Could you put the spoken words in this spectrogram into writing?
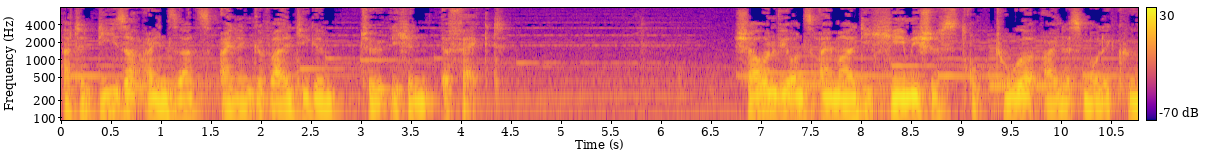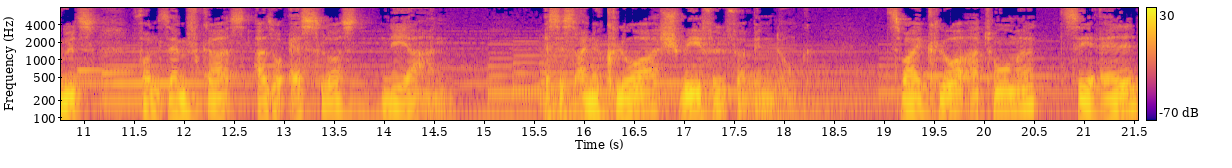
hatte dieser Einsatz einen gewaltigen tödlichen Effekt. Schauen wir uns einmal die chemische Struktur eines Moleküls von Senfgas, also S-Lost, näher an. Es ist eine Chlor-Schwefel-Verbindung. Zwei Chloratome, Cl,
